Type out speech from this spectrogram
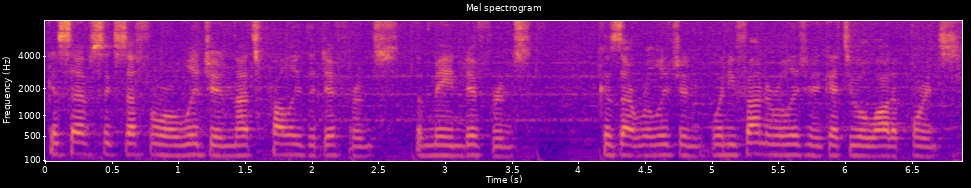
Guess they have successful religion, that's probably the difference, the main difference. Because that religion, when you found a religion, it gets you a lot of points.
